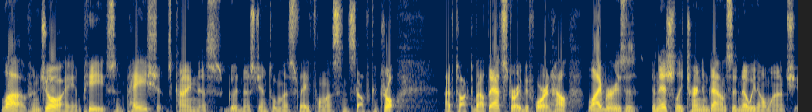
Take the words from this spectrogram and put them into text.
love and joy and peace and patience, kindness, goodness, gentleness, faithfulness, and self control. I've talked about that story before and how libraries initially turned him down and said, No, we don't want you.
